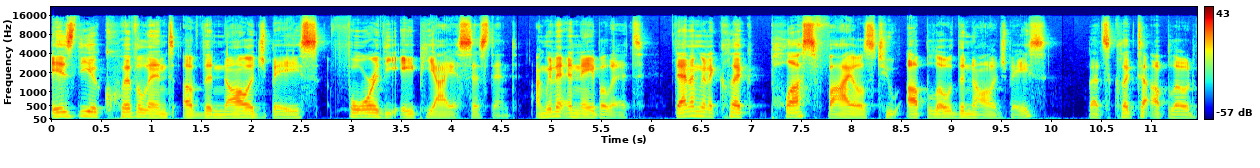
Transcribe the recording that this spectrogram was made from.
is the equivalent of the knowledge base for the API assistant. I'm going to enable it. Then I'm going to click plus files to upload the knowledge base. Let's click to upload.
